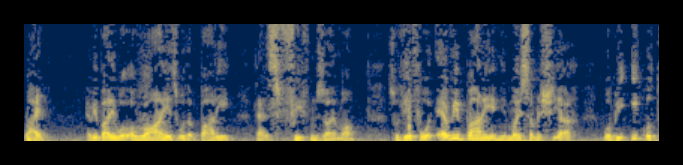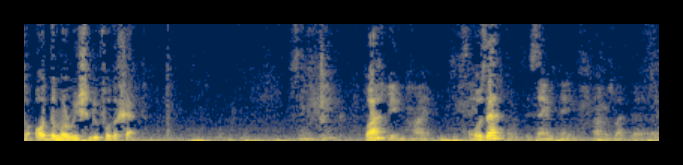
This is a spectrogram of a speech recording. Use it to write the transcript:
right? Everybody will arise with a body that is free from Zoyama. So therefore, everybody in Yemoisa Mashiach will be equal to Adam Harishon before the Chet. Same thing. What? What was that? The same thing. Like the.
